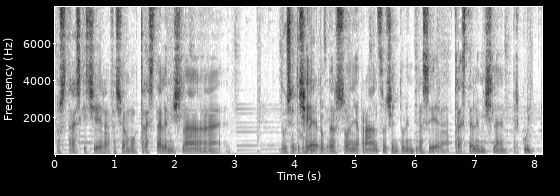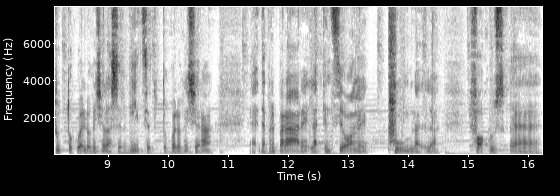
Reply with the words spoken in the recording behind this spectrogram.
Lo stress che c'era, facevamo tre stelle Michelin, 200 100 coperti. persone a pranzo, 120 la sera, tre stelle Michelin, per cui tutto quello che c'era a servizio, tutto quello che c'era eh, da preparare, l'attenzione, pum, la, la focus eh,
